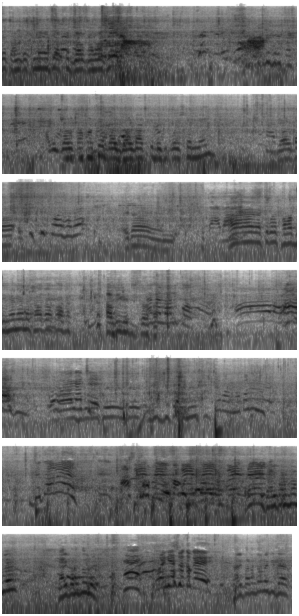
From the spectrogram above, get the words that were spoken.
করে চান করতে নেমেছি আজকে জল কম আছে। জল কম আছে বল জলটা আজকে বেশি পরিষ্কার নেই। জলটা একটু এটা আয়, করে খাবার দিনে নে না খাওয়া দাওয়া খাওয়া। আমি গেছিস তোরা। ললিপপ গেছে যেতে হবে আসতে হবে গাড়ি পাঠাতে হবে? গাড়ি পাঠাতে হবে? হ্যাঁ ওই নিয়ে আসবে তোকে। গাড়ি পাঠাতে হবে কি, দেখ?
